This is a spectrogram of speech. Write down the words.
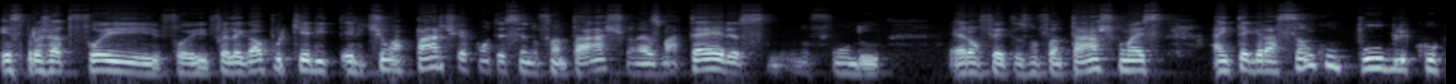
esse projeto foi, foi, foi legal porque ele, ele tinha uma parte que acontecia no Fantástico, né, as matérias, no fundo, eram feitas no Fantástico, mas a integração com o público,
